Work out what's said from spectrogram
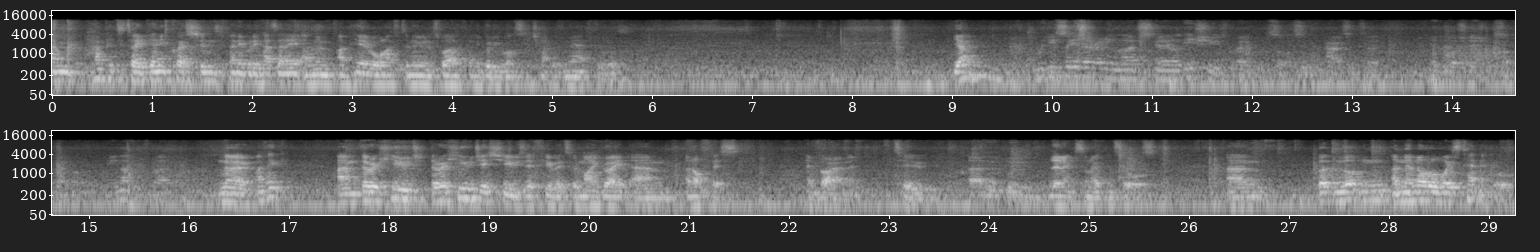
I'm happy to take any questions if anybody has any, and I'm, I'm here all afternoon as well if anybody wants to chat with me afterwards. Yeah? Would you say there are any large-scale issues with open source in comparison to more traditional software? I mean, No, I think um, there are huge there are huge issues if you were to migrate um, an office environment to uh, Linux and open source, um, but not, and they're not always technical.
